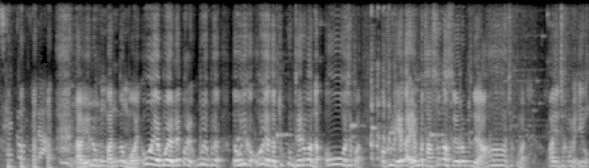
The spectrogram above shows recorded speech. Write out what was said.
제. 나 윌로 공 맞는 동뭐 오야 뭐야 렉걸려. 뭐야 뭐야. 나 어디가? 오야 나 독금 데려간다. 오 잠깐만. 어 그리고 얘가 에모 다 써놨어 여러분들. 아 잠깐만. 아니 잠깐만. 이거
